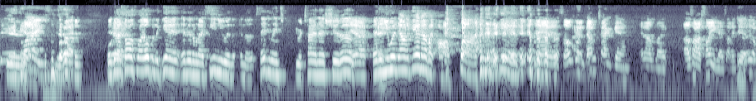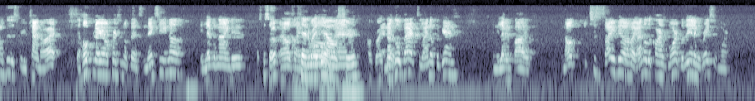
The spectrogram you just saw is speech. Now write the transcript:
open. Twice. Well, because I saw it fly open again, and then when I seen you in the, in the staging range, you were tying that shit up. Yeah. And then you went down again. I was like, oh fuck, and then again. yeah, so I was going down the track again, and I was like, I was I saw you guys. I was like, dude, Yeah. I'm gonna do this for your channel, all right? So hopefully I get my personal best. Next year, you know, 11-9, dude. That's what's up. And I was I was like, standing right there. I was man. cheering. I was right and there. I go back to line up again, and 11-5. And I was, it's just excited, dude. I was like, I know the car has more, but they didn't let me race some more.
